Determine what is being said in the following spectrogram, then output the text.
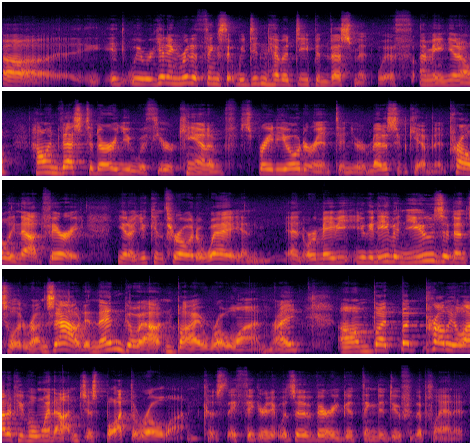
uh, it, we were getting rid of things that we didn't have a deep investment with. I mean, you know, how invested are you with your can of spray deodorant in your medicine cabinet? Probably not very. You know, you can throw it away and, and or maybe you can even use it until it runs out and then go out and buy a roll-on, right? Um, but but probably a lot of people went out and just bought the roll-on because they figured it was a very good thing to do for the planet.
